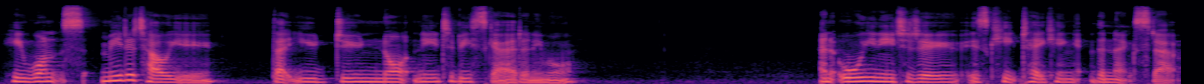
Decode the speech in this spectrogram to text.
He wants me to tell you that you do not need to be scared anymore. And all you need to do is keep taking the next step.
